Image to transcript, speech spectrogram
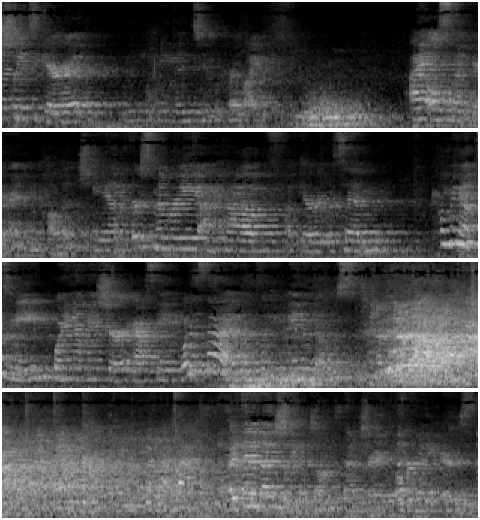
Especially to Garrett when he came into her life. I also met Garrett in college, and the first memory I have of Garrett was him coming up to me, pointing at my shirt, asking, What is that? and then flicking me in the nose. I did eventually catch on to that trick over many years.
